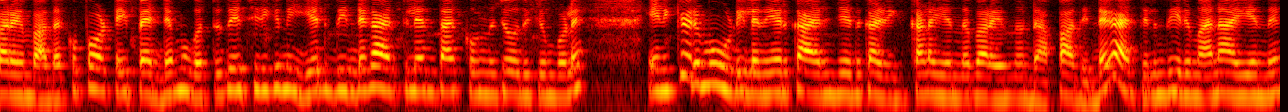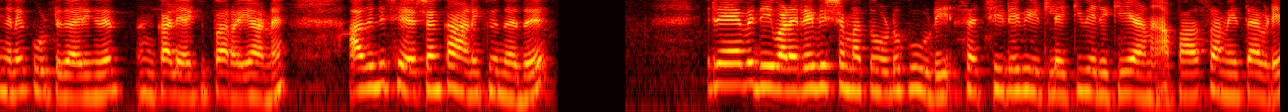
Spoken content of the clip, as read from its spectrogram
പറയുമ്പോൾ അതൊക്കെ പോട്ടെ ഇപ്പം എന്റെ മുഖത്ത് തേച്ചിരിക്കുന്ന ഈ ഒരു ഇതിന്റെ കാര്യത്തിൽ എന്താക്കും എന്ന് ചോദിക്കുമ്പോൾ എനിക്കൊരു മൂടില്ല നീ ഒരു കാര്യം ചെയ്ത് കഴുകിക്കളയെന്ന് പറയുന്നുണ്ട്. അപ്പോൾ അതിന്റെ കാര്യത്തിലും തീരുമാനമായി എന്ന് ഇങ്ങനെ കൂട്ടുകാരിങ്ങനെ കളിയാക്കി പറയാണ്. അതിനുശേഷം കാണിക്കുന്നത് രേവതി വളരെ വിഷമത്തോടു കൂടി സച്ചിയുടെ വീട്ടിലേക്ക് വരികയാണ്. അപ്പോൾ ആ സമയത്ത് അവിടെ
